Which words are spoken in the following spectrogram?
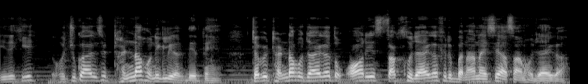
ये देखिए, हो चुका है, इसे ठंडा होने के लिए रख देते हैं। जब ये ठंडा हो जाएगा तो और ये सख्त हो जाएगा, फिर बनाना इसे आसान हो जाएगा।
